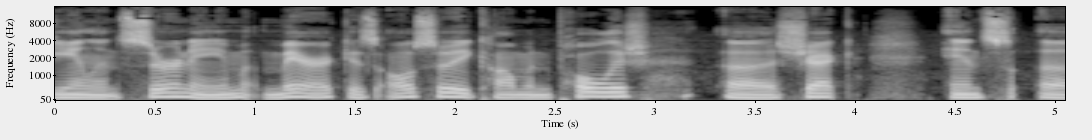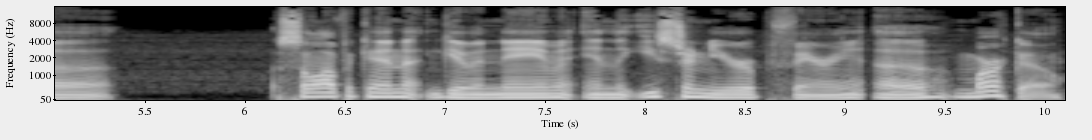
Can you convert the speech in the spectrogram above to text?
Galen's surname, Marek, is also a common Polish, uh, Czech, and uh, Slovakian given name in the Eastern Europe variant of Marco.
